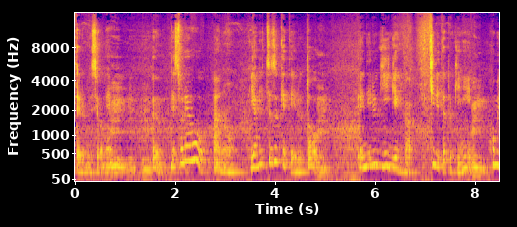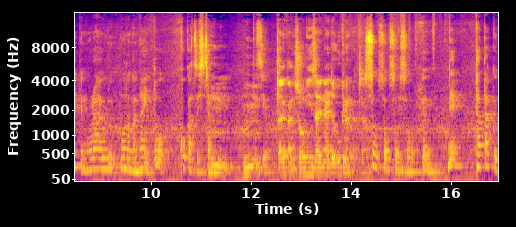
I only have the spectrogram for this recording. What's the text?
てるんですよね、うん。でそれをあのやり続けていると、うんエネルギー源が切れた時にうん。褒めてもらうものがないと枯渇しちゃう、うん。うん。ですよ。誰かに承認されないと動けなくなっちゃう。そうそうそうそう、うん、で叩く、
